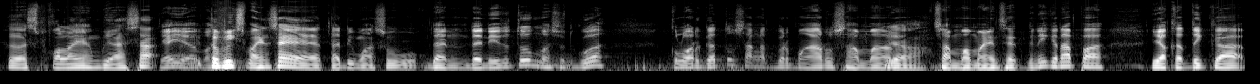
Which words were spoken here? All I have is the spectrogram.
ke sekolah yang biasa. Ya iya, itu fix mindset tadi masuk. Dan dan itu tuh maksud gua keluarga tuh sangat berpengaruh sama ya. sama mindset. Ini kenapa? Ya ketika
